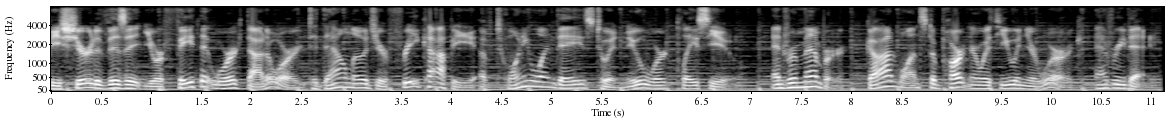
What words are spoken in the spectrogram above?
Be sure to visit yourfaithatwork.org to download your free copy of 21 Days to a New Workplace You. And remember, God wants to partner with you in your work every day.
